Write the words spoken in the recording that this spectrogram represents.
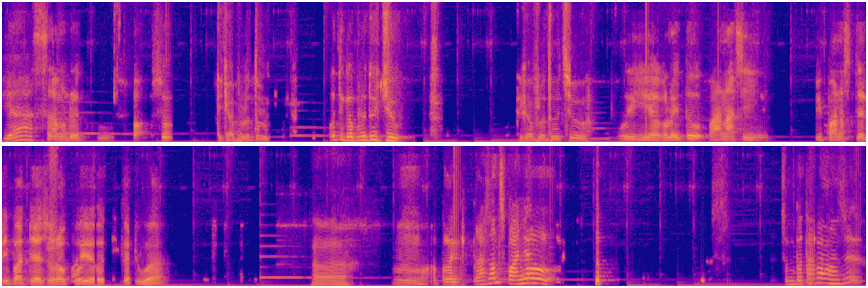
biasa menurutku. Kok su- 37. Oh 37. 37. Oh iya kalau itu panas sih. Lebih panas daripada Surabaya 32. Oh. Hmm, apalagi perasaan Spanyol sempet apa maksudnya?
